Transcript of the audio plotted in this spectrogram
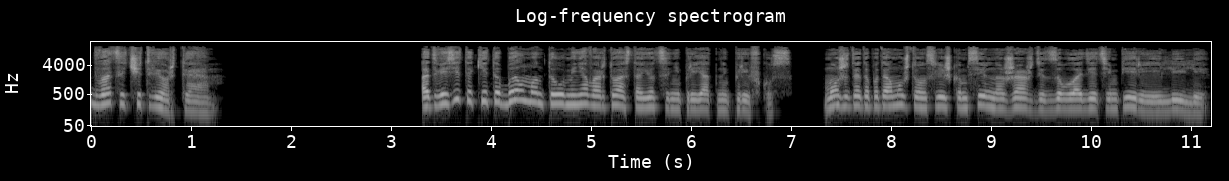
24. От визита Кита Белмонта у меня во рту остается неприятный привкус. Может, это потому, что он слишком сильно жаждет завладеть империей Лили.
